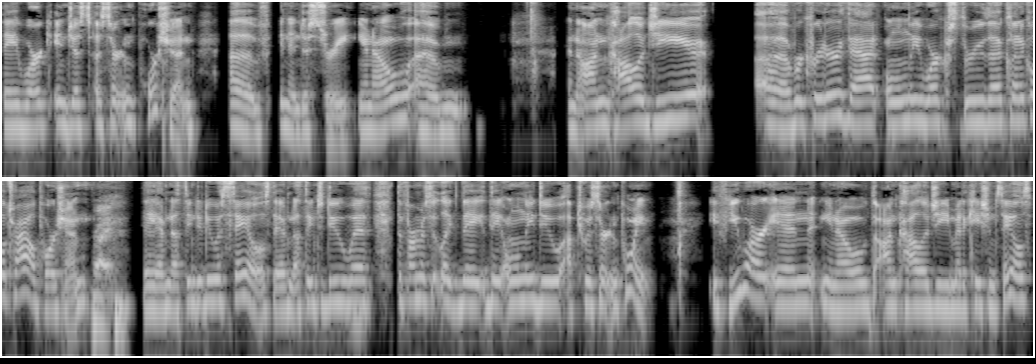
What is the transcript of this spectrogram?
they work in just a certain portion of an industry. You know, um, an oncology uh, recruiter that only works through the clinical trial portion. Right. They have nothing to do with sales. They have nothing to do with the pharmaceutical. Like they they only do up to a certain point. If you are in, you know, the oncology medication sales,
